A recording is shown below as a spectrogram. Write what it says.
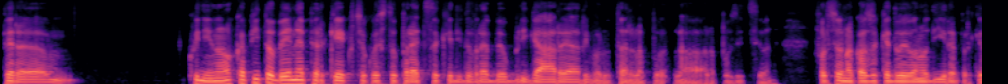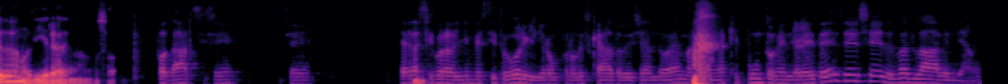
Per, um, quindi non ho capito bene perché c'è questo prezzo che li dovrebbe obbligare a rivalutare la, la, la posizione. Forse è una cosa che dovevano dire perché dovevano dire, non lo so. Può darsi, sì. sì. Per rassicurare gli investitori che gli rompono le scatole dicendo, eh, ma a che punto venderete? Sì, sì, va là vendiamo.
